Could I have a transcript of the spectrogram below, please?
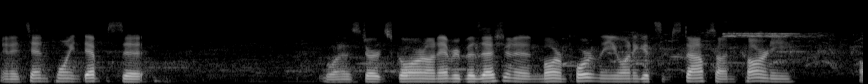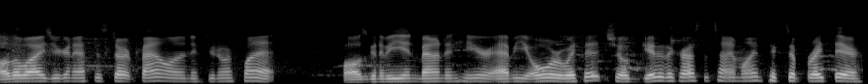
in a 10 point deficit. You want to start scoring on every possession, and more importantly, you want to get some stops on Kearney. Otherwise, you're going to have to start fouling if you're North Platte. Ball's going to be inbounded here. Abby Orr with it. She'll get it across the timeline. Picked up right there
